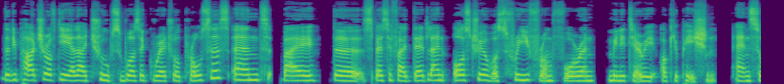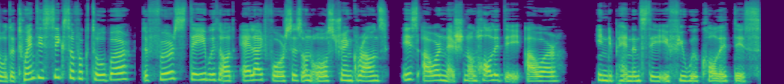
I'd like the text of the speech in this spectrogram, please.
The departure of the Allied troops was a gradual process, and by the specified deadline, Austria was free from foreign military occupation. And so the 26th of October, the first day without Allied forces on Austrian grounds, is our national holiday, our Independence Day, if you will call it this.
